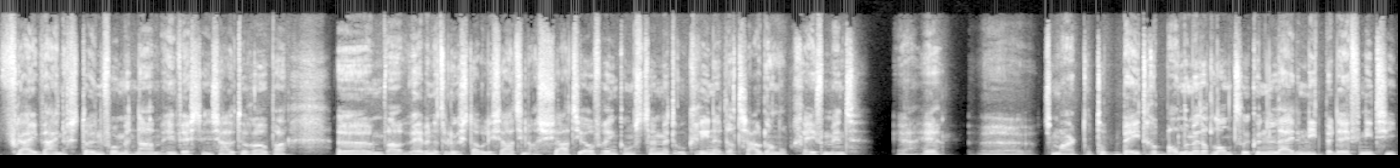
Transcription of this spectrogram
vrij weinig steun voor, met name in West- en Zuid-Europa. Uh, we, hebben natuurlijk stabilisatie- en associatieovereenkomst met Oekraïne. Dat zou dan op een gegeven moment ja, hè, uh, maar tot, tot betere banden met dat land kunnen leiden. Niet per definitie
